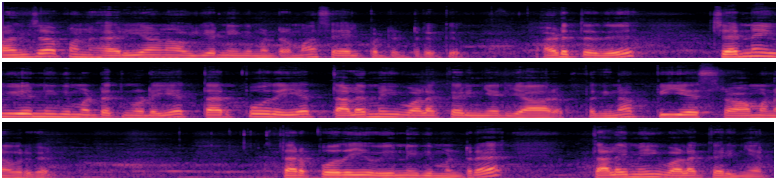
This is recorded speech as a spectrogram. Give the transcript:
பஞ்சாப் அண்ட் ஹரியானா உயர்நீதிமன்றமாக செயல்பட்டுருக்கு அடுத்தது சென்னை உயர்நீதிமன்றத்தினுடைய தற்போதைய தலைமை வழக்கறிஞர் யார்? பார்த்தீங்கன்னா பிஎஸ் ராமன் அவர்கள். தற்போதைய உயர்நீதிமன்ற தலைமை வழக்கறிஞர்.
